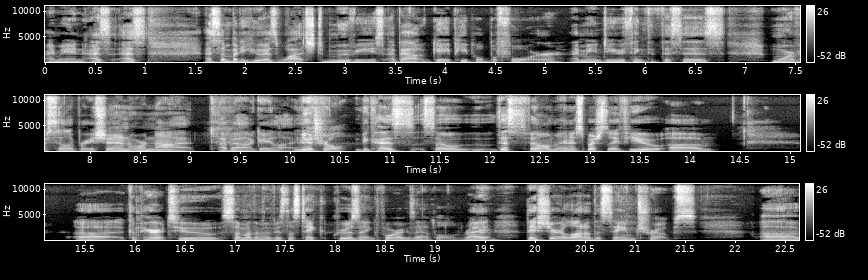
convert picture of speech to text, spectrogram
I mean, as as as somebody who has watched movies about gay people before, I mean, do you think that this is more of a celebration or not about gay life? Neutral, because so this film, and especially if you um, uh, compare it to some other movies, let's take Cruising for example, right? They share a lot of the same tropes, uh,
